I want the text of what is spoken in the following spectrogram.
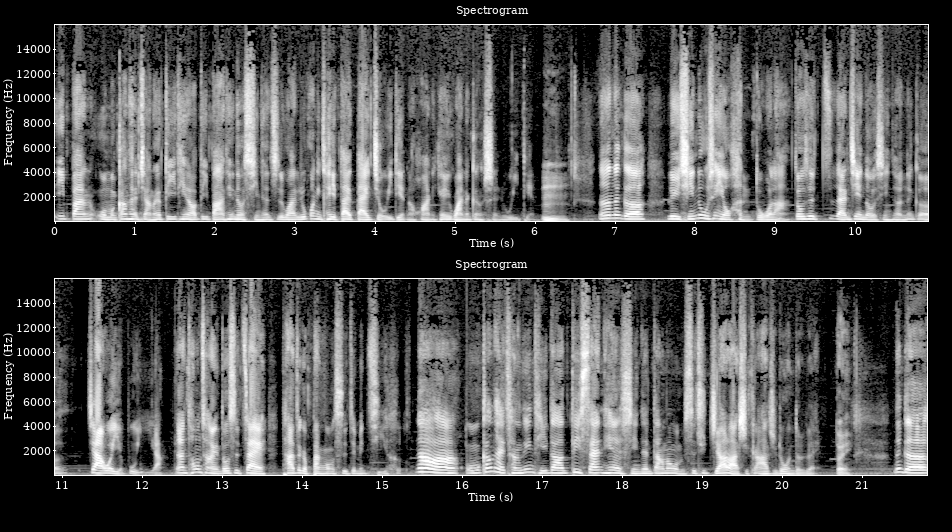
一般我们刚才讲那个第一天到第八天那种行程之外，如果你可以再待久一点的话，你可以玩的更深入一点。嗯，那那个旅行路线有很多啦，都是自然健走行程，那个价位也不一样，但通常也都是在他这个办公室这边集合。那我们刚才曾经提到第三天的行程当中，我们是去 Jerash 跟阿吉顿，对不对？对。那个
